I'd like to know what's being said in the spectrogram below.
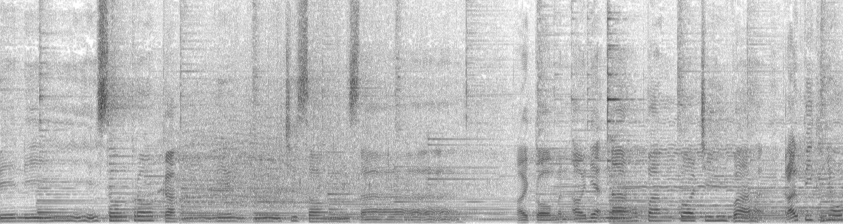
ពេលនេះសូមប្រកាសនាងគឺជាសង្សារហើយក៏មិនអោយអ្នកណាបាំងគាល់ជីវ៉ាក្រៅពីខ្ញុំ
